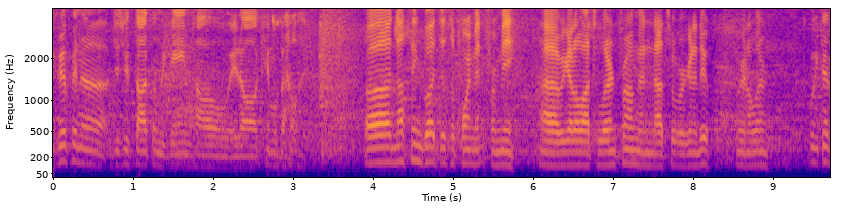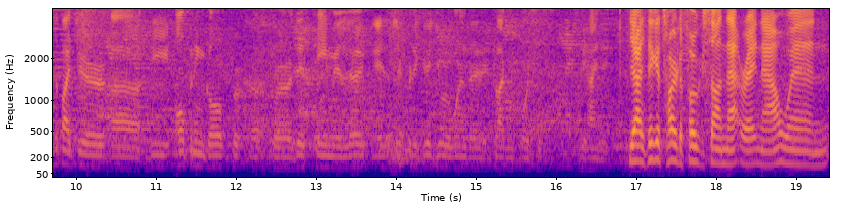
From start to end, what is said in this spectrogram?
Griffin, uh, just your thoughts on the game, how it all came about. Uh, nothing but disappointment from me. Uh, we got a lot to learn from, and that's what we're going to do. We're going to learn. We can tell us about your uh, the opening goal for, uh, for this team. It looked, it looked pretty good. You were one of the driving forces behind it. Yeah, I think it's hard to focus on that right now when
